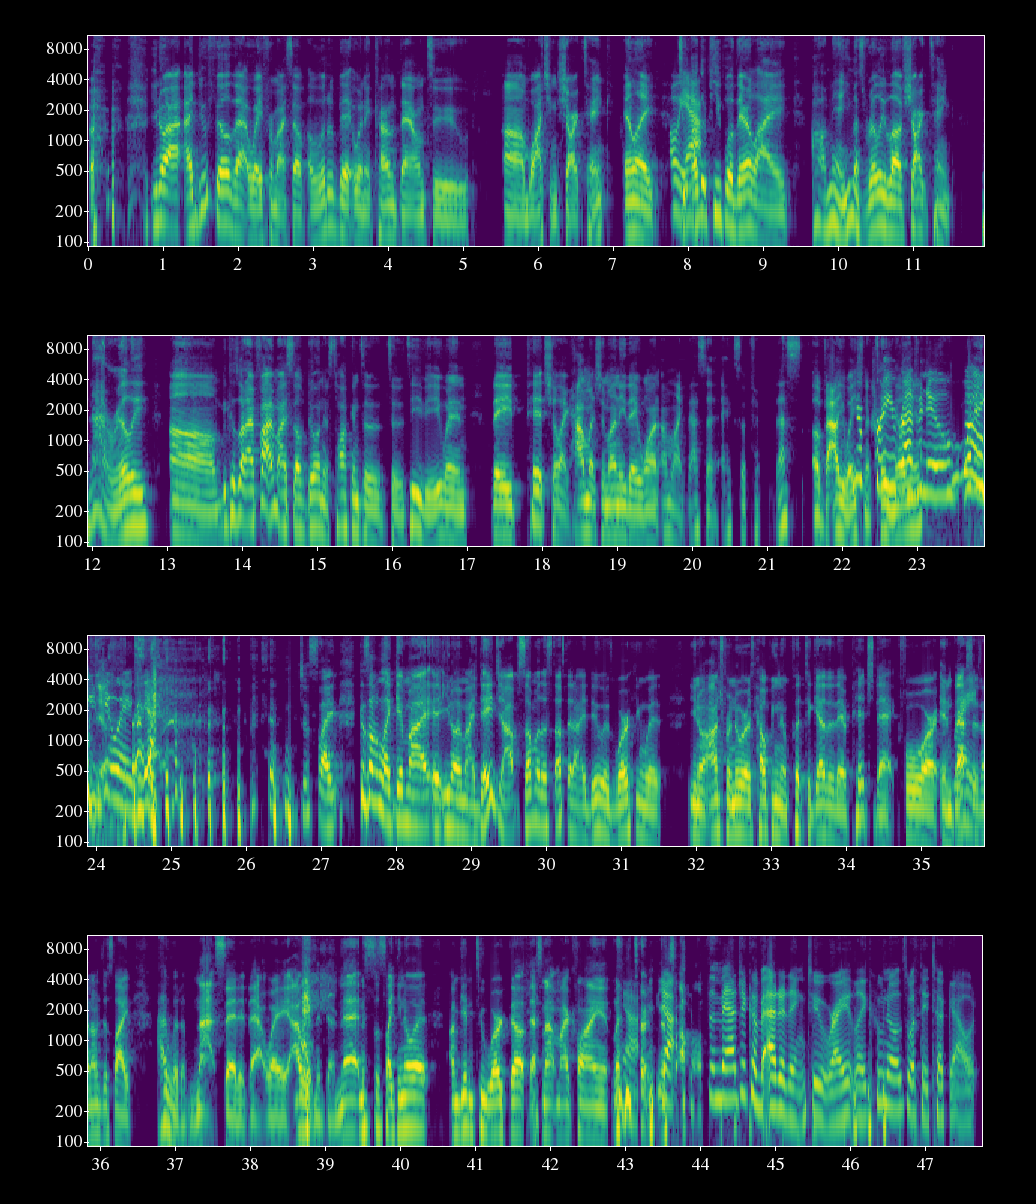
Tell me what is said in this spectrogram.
you know, I, I, do feel that way for myself a little bit when it comes down to um, watching Shark Tank. And like oh, to yeah. other people, they're like, oh man, you must really love Shark Tank. Not really. Um, because what I find myself doing is talking to, to the TV when they pitch like how much money they want. I'm like, that's a that's a valuation of pre-revenue. What are you doing? Yeah. just like because I'm like in my eh, you know in my day job, some of the stuff that I do is working with you know entrepreneurs, helping them put together their pitch deck for investors, right. and I'm just like, I would have not said it that way. I wouldn't have done that, and it's just like you know what. I'm getting too worked up. That's not my client. Let yeah. me turn this yeah. off. It's the magic of editing, too, right? Like, who knows what they took out?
